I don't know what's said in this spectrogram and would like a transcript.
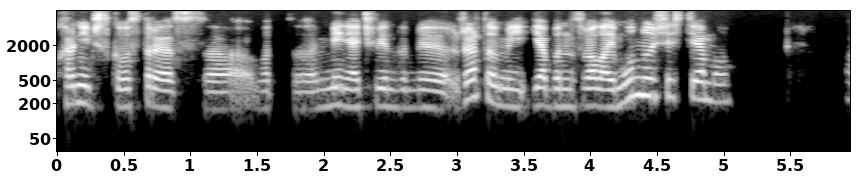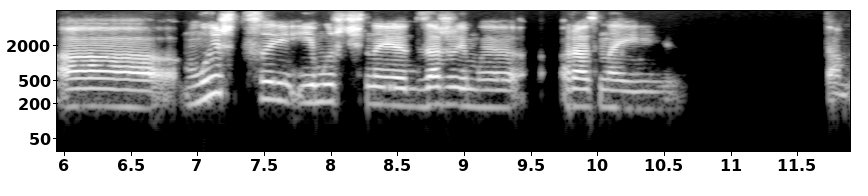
хронического стресса, вот, менее очевидными жертвами я бы назвала иммунную систему, мышцы и мышечные зажимы разные, там,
